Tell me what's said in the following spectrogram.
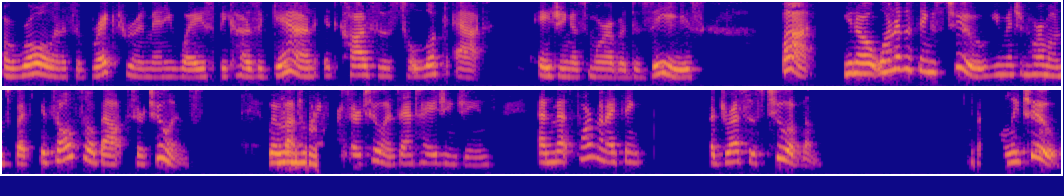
a role and it's a breakthrough in many ways because again it causes us to look at aging as more of a disease. But, you know, one of the things too, you mentioned hormones, but it's also about sirtuins. We have about mm-hmm. 24 sirtuins, anti aging genes. And metformin, I think, addresses two of them. Only two.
